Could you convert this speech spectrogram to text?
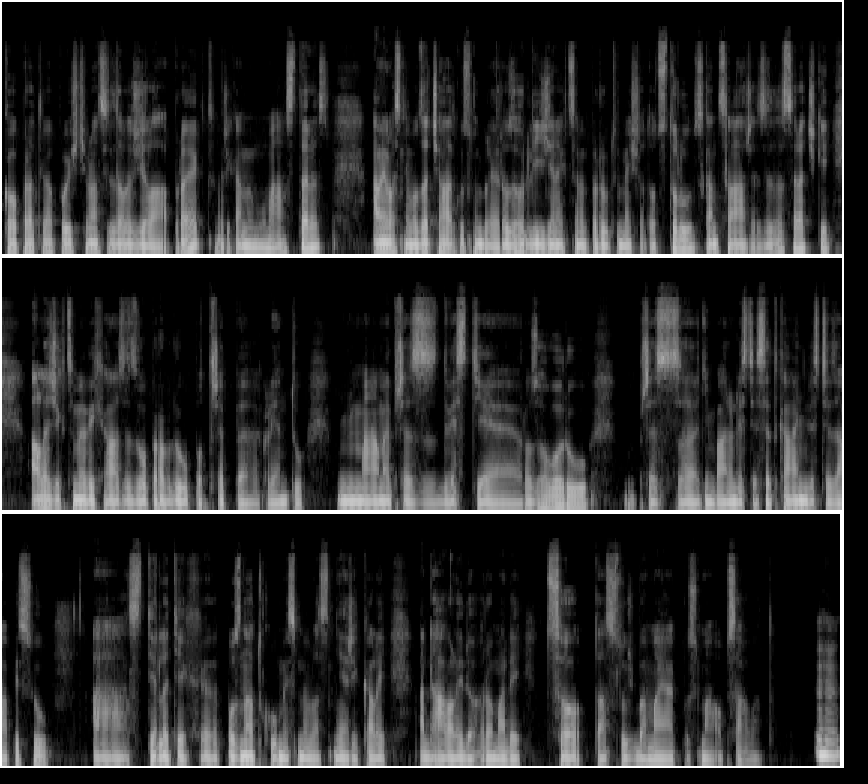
kooperativa pojišťovna si založila projekt, říkáme mu Masters, a my vlastně od začátku jsme byli rozhodlí, že nechceme produkt vymýšlet od stolu, z kanceláře, ze zasedačky, ale že chceme vycházet z opravdu potřeb klientů. Máme přes 200 rozhovorů, přes tím pádem 200 setkání, 200 zápisů a z těchto těch poznatků my jsme vlastně říkali a dávali dohromady, co ta služba Maják Plus má obsahovat. Mm-hmm.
